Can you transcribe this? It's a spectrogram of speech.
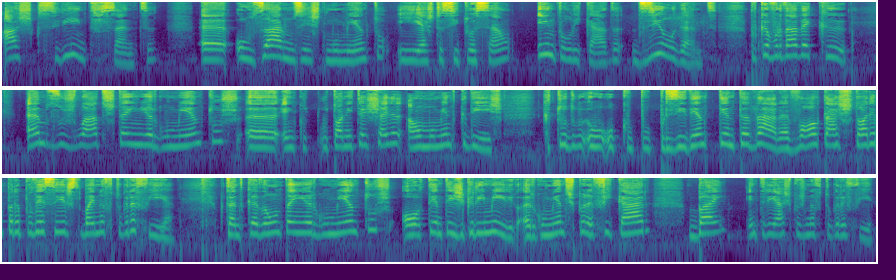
Acho que seria interessante usarmos este momento e esta situação indelicada, deselegante, porque a verdade é que ambos os lados têm argumentos uh, em que o Tony Teixeira há um momento que diz que tudo o, o, que o presidente tenta dar a volta à história para poder sair-se bem na fotografia. Portanto, cada um tem argumentos ou tenta esgrimir argumentos para ficar bem, entre aspas, na fotografia.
